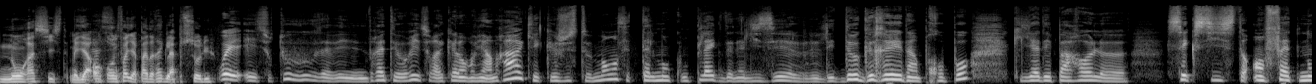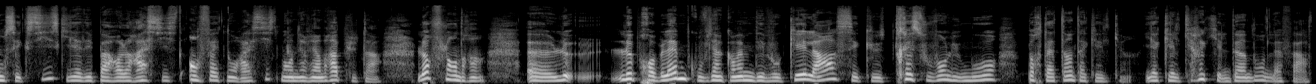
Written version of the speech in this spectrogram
non raciste. Mais il y a, Là, encore une fois, il n'y a pas de règle absolue. Oui, et surtout, vous, vous avez une vraie théorie sur laquelle on reviendra, qui est que justement, c'est tellement complexe d'analyser euh, les degrés d'un propos qu'il y a des paroles sexistes, en fait non sexistes, qu'il y a des paroles racistes, en fait non racistes, mais on y reviendra plus tard. Laure Flandrin, euh, le, le problème qu'on vient quand même d'évoquer là, c'est que très souvent l'humour porte atteinte à quelqu'un. Il y a quelqu'un qui est le dindon de la farce.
